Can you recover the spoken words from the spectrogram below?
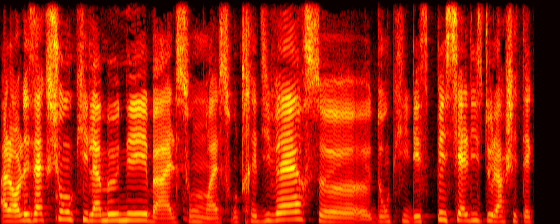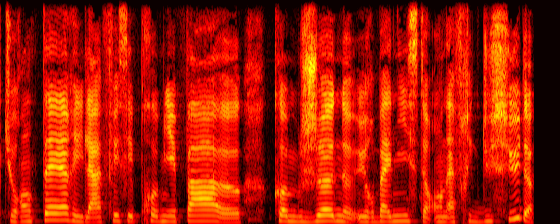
Alors les actions qu'il a menées, bah, elles, sont, elles sont très diverses. Euh, donc il est spécialiste de l'architecture en terre. Il a fait ses premiers pas euh, comme jeune urbaniste en Afrique du Sud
